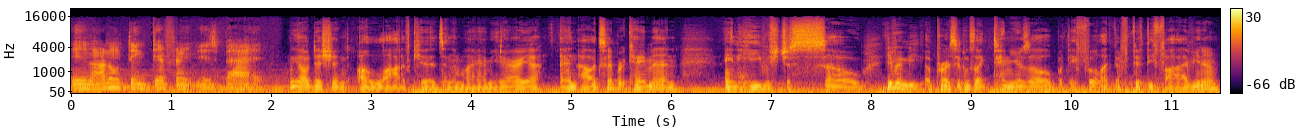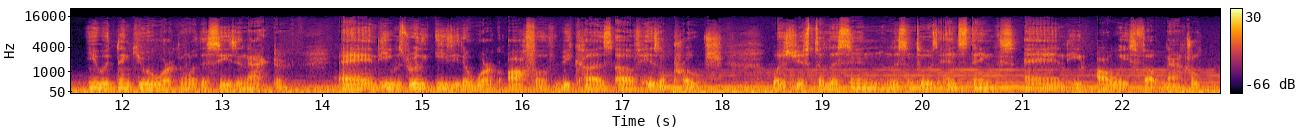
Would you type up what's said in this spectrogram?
And I don't think different is bad. We auditioned a lot of kids in the Miami area, and Alex Hibbert came in, and he was just so. You ever meet a person who's like 10 years old, but they feel like they're 55, you know? You would think you were working with a seasoned actor. And he was really easy to work off of because of his approach was just to listen listen to his instincts, and he always felt natural.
